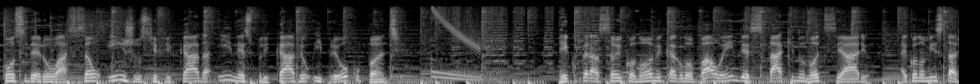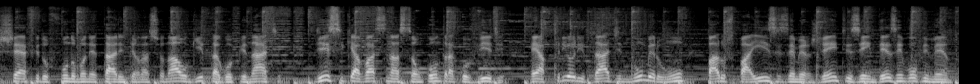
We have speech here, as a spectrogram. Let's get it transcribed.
considerou a ação injustificada, inexplicável e preocupante. Recuperação econômica global em destaque no noticiário. A economista-chefe do Fundo Monetário Internacional, Gita Gopinath, disse que a vacinação contra a Covid é a prioridade número um para os países emergentes e em desenvolvimento.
